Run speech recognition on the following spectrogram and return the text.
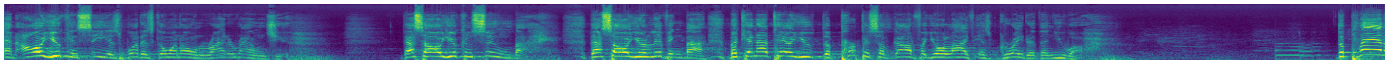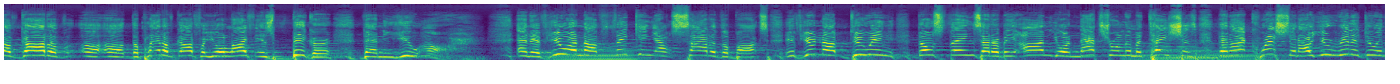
And all you can see is what is going on right around you. That's all you're consumed by. That's all you're living by. But can I tell you, the purpose of God for your life is greater than you are. The plan of God of uh, uh, the plan of God for your life is bigger than you are. And if you are not thinking outside of the box, if you're not doing those things that are beyond your natural limitations, then I question are you really doing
